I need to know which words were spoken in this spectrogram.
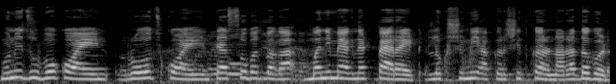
म्हणून मी झुबो कॉईन रोज कॉईन त्याचसोबत बघा मनी मॅग्नेट पॅराईट लक्ष्मी आकर्षित करणारा दगड.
